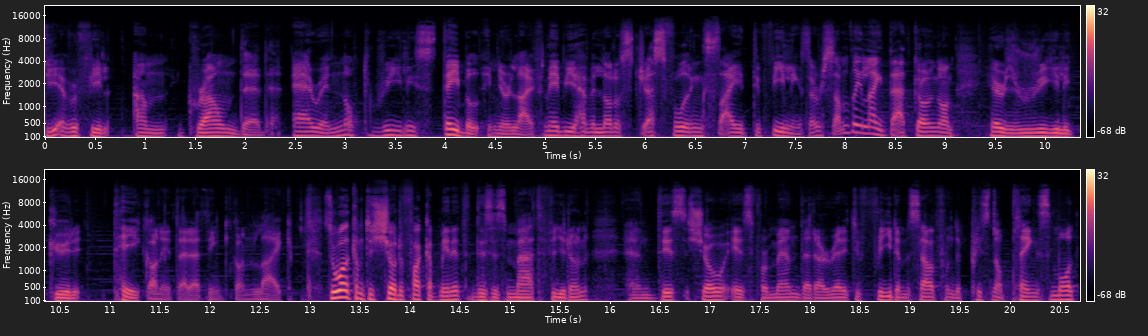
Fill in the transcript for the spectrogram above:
Do you ever feel ungrounded, airy, not really stable in your life? Maybe you have a lot of stressful anxiety feelings or something like that going on. Here's really good take on it that I think you're gonna like. So, welcome to Show the Fuck Up Minute. This is Matt Fyron, and this show is for men that are ready to free themselves from the prison of playing small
